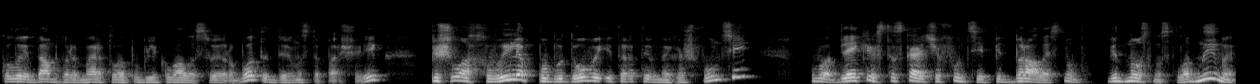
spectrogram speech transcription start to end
коли Дамгор Меркла опублікували свої роботи, 91 рік, пішла хвиля побудови ітеративних геш-функцій, для яких стискаючі функції підбирались ну, відносно складними.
